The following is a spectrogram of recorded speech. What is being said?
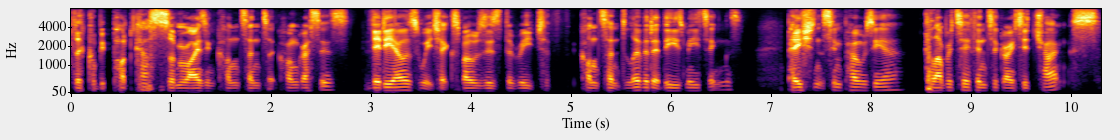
there could be podcasts summarising content at congresses, videos which exposes the reach of content delivered at these meetings, patient symposia, collaborative integrated tracks,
